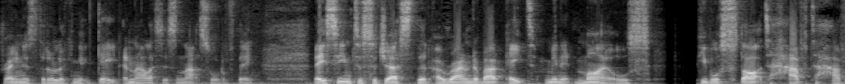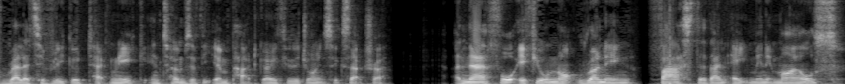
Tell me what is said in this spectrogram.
trainers that are looking at gait analysis and that sort of thing, they seem to suggest that around about eight minute miles, people start to have to have relatively good technique in terms of the impact going through the joints, etc. And therefore, if you're not running faster than eight minute miles,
